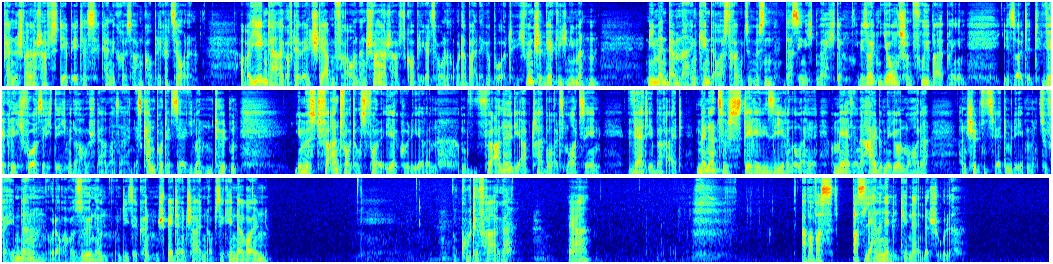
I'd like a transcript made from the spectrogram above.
Keine Schwangerschaft, Diabetes, keine größeren Komplikationen. Aber jeden Tag auf der Welt sterben Frauen an Schwangerschaftskomplikationen oder bei der Geburt. Ich wünsche wirklich niemanden, niemandem ein Kind austragen zu müssen, das sie nicht möchte. Wir sollten Jungs schon früh beibringen. Ihr solltet wirklich vorsichtig mit eurem Sperma sein. Es kann potenziell jemanden töten. Ihr müsst verantwortungsvoll ejakulieren. Und für alle, die Abtreibung als Mord sehen, wärt ihr bereit, Männer zu sterilisieren, um, eine, um mehr als eine halbe Million Morde an schützenswertem Leben zu verhindern oder eure Söhne und diese könnten später entscheiden, ob sie Kinder wollen? Gute Frage. Ja? Aber was, was lernen denn die Kinder in der Schule?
